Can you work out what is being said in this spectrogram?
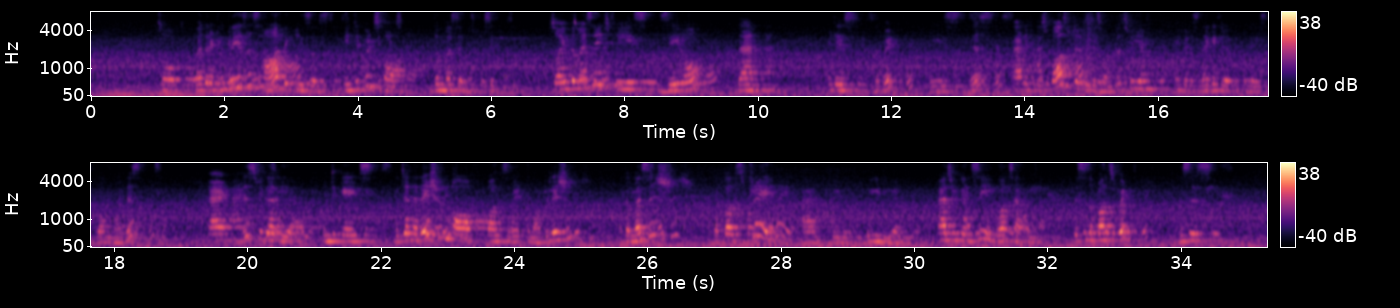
So uh, whether it increases or decreases, it depends on the message the signal. So if the message is 0, then it is the width is this and if it is positive it is 1 plus Vm, if it is negative it is 1 minus this. And this figure here indicates the generation of pulse width modulation, the message, the pulse train and PDM. As you can see what's happening. This is the pulse width, this is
